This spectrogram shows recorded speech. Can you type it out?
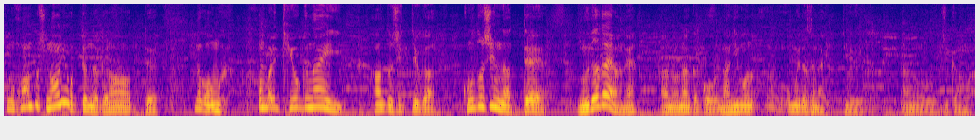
この半年何やってんだっけなってなんかあんまり記憶ない半年っていうかこの年になって無駄だよねあのなんかこう何も思い出せないっていうあの時間は。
